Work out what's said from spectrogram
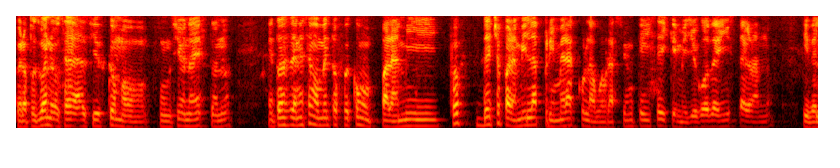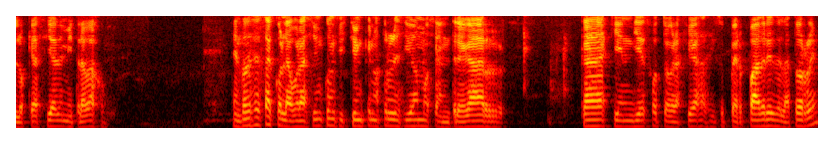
Pero pues bueno, o sea, así es como funciona esto, ¿no? Entonces en ese momento fue como para mí, fue de hecho para mí la primera colaboración que hice y que me llegó de Instagram, ¿no? Y de lo que hacía de mi trabajo. Entonces esa colaboración consistió en que nosotros les íbamos a entregar cada quien 10 fotografías así súper padres de la torre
